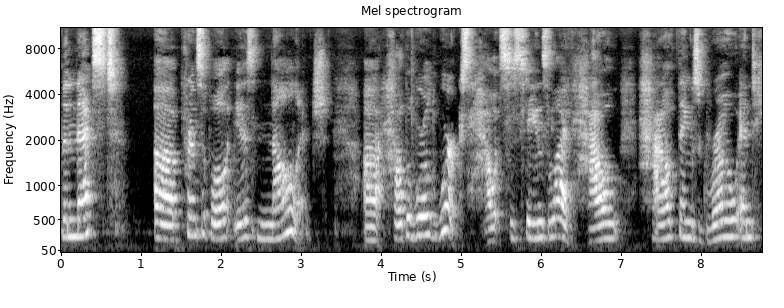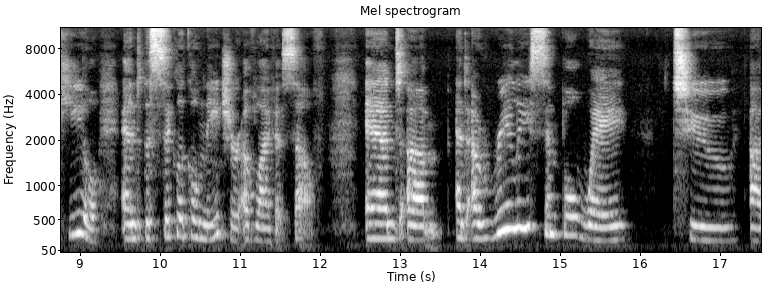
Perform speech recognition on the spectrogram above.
The next uh, principle is knowledge. Uh, how the world works, how it sustains life, how, how things grow and heal, and the cyclical nature of life itself. And, um, and a really simple way to uh,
